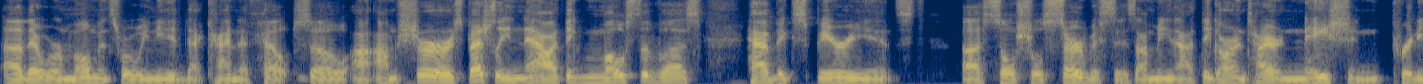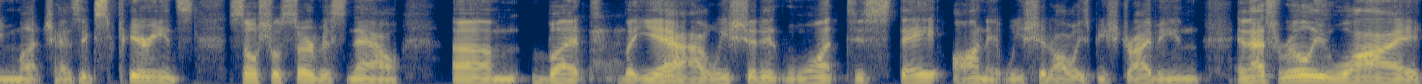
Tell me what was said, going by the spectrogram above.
uh, there were moments where we needed that kind of help. So I- am sure, especially now, I think most of us have experienced uh, social services. I mean, I think our entire nation pretty much has experienced social service now. Um, but but yeah, we shouldn't want to stay on it. We should always be striving, and and that's really why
